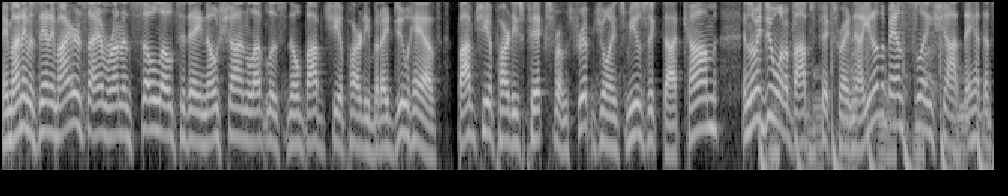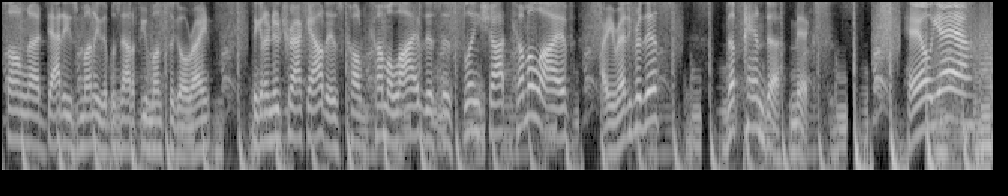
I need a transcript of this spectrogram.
Hey, my name is Danny Myers. I am running solo today. No Sean Lovelace, no Bob Chiappardi, but I do have Bob Chiappardi's picks from stripjointsmusic.com. And let me do one of Bob's picks right now. You know the band Slingshot? They had that song uh, Daddy's Money that was out a few months ago, right? They got a new track out. It's called Come Alive. This is Slingshot Come Alive. Are you ready for this? The Panda Mix. Hell yeah!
